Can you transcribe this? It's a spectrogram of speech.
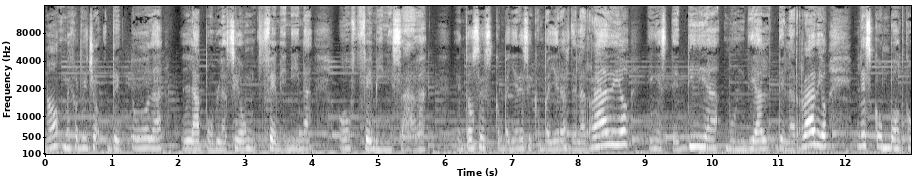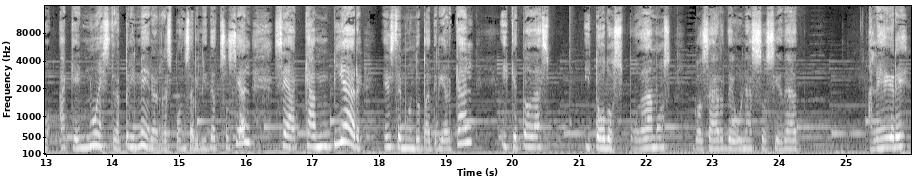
¿no? Mejor dicho, de toda la población femenina o feminizada. Entonces, compañeros y compañeras de la radio, en este Día Mundial de la Radio, les convoco a que nuestra primera responsabilidad social sea cambiar este mundo patriarcal y que todas y todos podamos gozar de una sociedad alegre,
